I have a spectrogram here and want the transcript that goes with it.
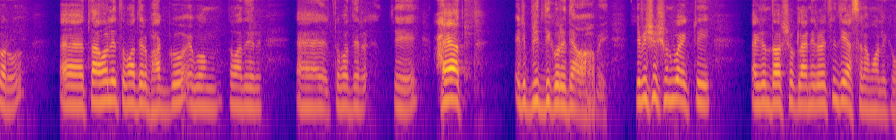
করো তাহলে তোমাদের ভাগ্য এবং তোমাদের তোমাদের যে হায়াত এটি বৃদ্ধি করে দেওয়া হবে। সে বিষয়ে শুনব একটি একজন দর্শক লাইনে রয়েছেন। জি আসসালামু আলাইকুম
